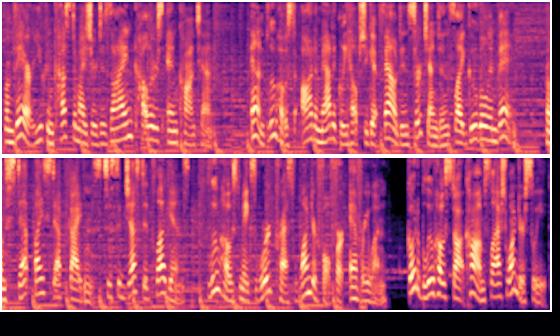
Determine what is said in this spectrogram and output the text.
From there, you can customize your design, colors, and content. And Bluehost automatically helps you get found in search engines like Google and Bing. From step-by-step guidance to suggested plugins, Bluehost makes WordPress wonderful for everyone. Go to bluehost.com/wondersuite.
